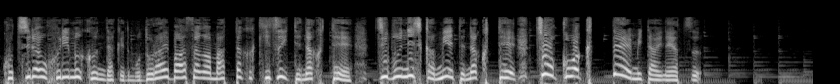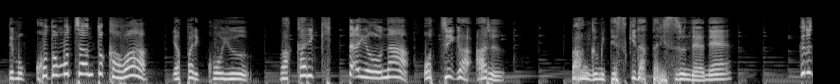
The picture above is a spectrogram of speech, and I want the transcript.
こちらを振り向くんだけども、ドライバーさんが全く気づいてなくて、自分にしか見えてなくて、超怖くって、みたいなやつ。でも子供ちゃんとかは、やっぱりこういう分かりきったようなオチがある番組って好きだったりするんだよね。くるくるくる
